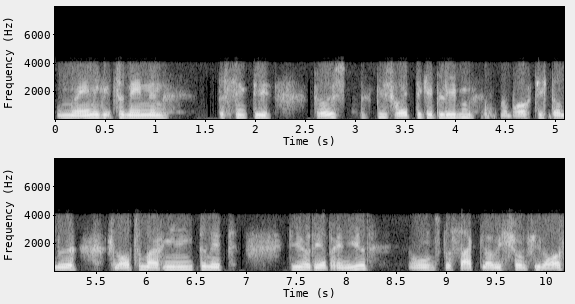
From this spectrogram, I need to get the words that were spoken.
um nur einige zu nennen. Das sind die Größten bis heute geblieben. Man braucht sich da nur schlau zu machen im Internet. Die hat er trainiert und das sagt, glaube ich, schon viel aus.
